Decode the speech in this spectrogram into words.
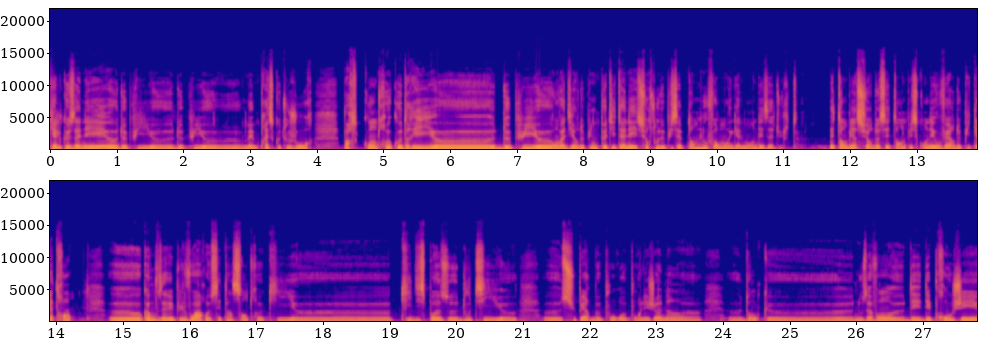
quelques années, euh, depuis, même presque toujours. Par contre, Caudry, depuis, on va dire, depuis une petite année, et surtout depuis septembre, nous formons également des adultes. C'est temps bien sûr de s'étendre puisqu'on est ouvert depuis 4 ans. Comme vous avez pu le voir, c'est un centre qui, dispose d'outils superbes pour, pour les jeunes. hein. Euh, donc euh, nous avons euh, des, projets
